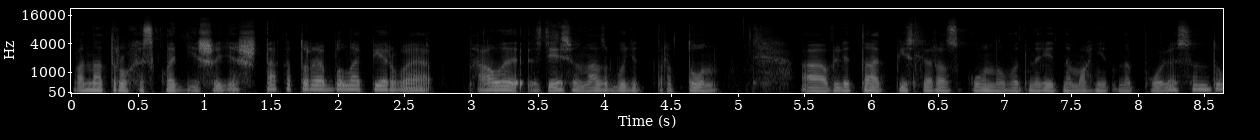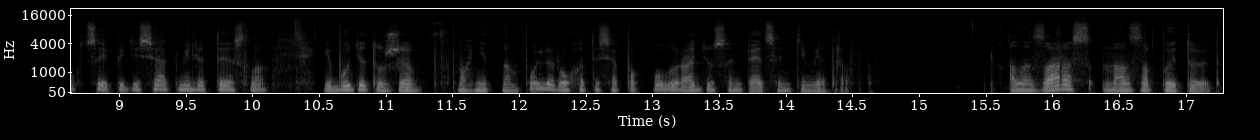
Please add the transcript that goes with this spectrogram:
Вона трохи складніша, ніж та, яка була перша, але здесь у нас буде протон а, влітати після розгону в однорідне магнітне поле з індукцією 50 мілітесла і буде уже в магнітному полі рухатися по колу радіусом 5 см. Але зараз нас запитують,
